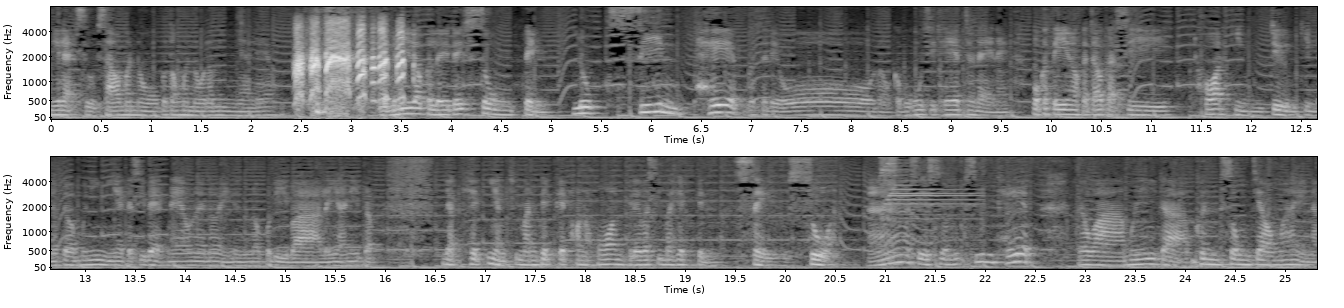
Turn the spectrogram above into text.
นี่แหละสู่เซามโนก็ต้องมโนแล้วมีเมียแล้ว วันนี้เราก็เลยได้ทรงเป็นลูกซีนเทพวัสเดโอเนาะกับบุ้งซีเทพจังใดนะปกติเนาะกับเจ้ากับซีทอดกินจืดกินแล้วแต่ว่ามื้อนี้มีกับซีแบกแนวหน่อยๆหนึงเนาะพอดีว่าระยะนี้แบบอยากเฮ็ดเอหย่างที่มันเผ็ดๆฮ้อนๆก็เลยว่าสิมาเฮ็ดเป็นเซลส่วนอ่าเซลส่วนลูกซีนเทพ แต่ว่ามื้อนี้ก็เพิ่นทรงแจวมาให้น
